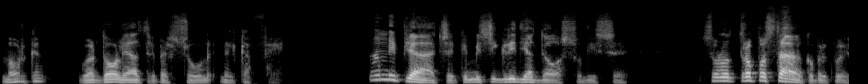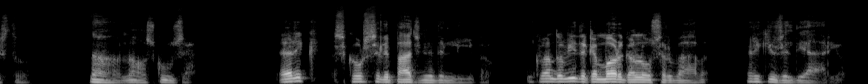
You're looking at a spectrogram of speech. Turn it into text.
Morgan guardò le altre persone nel caffè. Non mi piace che mi si gridi addosso, disse. Sono troppo stanco per questo. No, no, scusa. Eric scorse le pagine del libro. Quando vide che Morgan lo osservava, richiuse il diario.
